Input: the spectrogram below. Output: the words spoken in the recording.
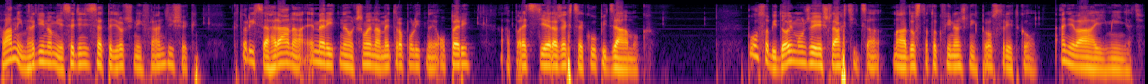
Hlavným hrdinom je 75-ročný František, ktorý sa hrá na emeritného člena metropolitnej opery a predstiera, že chce kúpiť zámok. Pôsobí dojmom, že je šľachtica, má dostatok finančných prostriedkov a neváha ich míňať.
